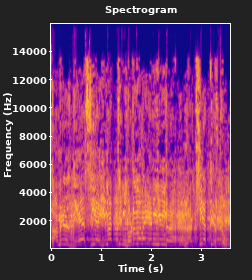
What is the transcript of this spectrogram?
தமிழ் தேசிய இனத்தின் விடுதலை என்கின்ற லட்சியத்திற்கும்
